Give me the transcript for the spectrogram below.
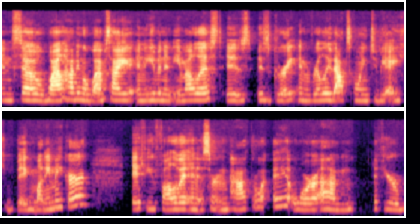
And so, while having a website and even an email list is is great, and really that's going to be a big moneymaker if you follow it in a certain pathway or um, if your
